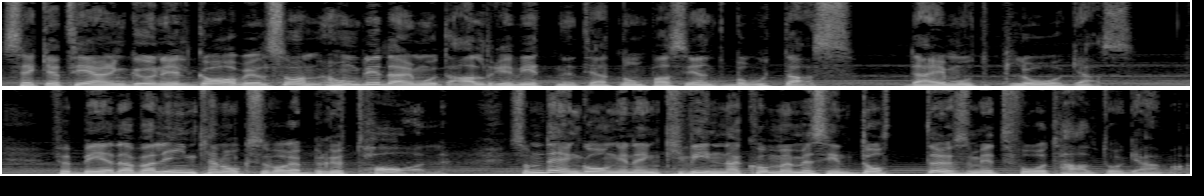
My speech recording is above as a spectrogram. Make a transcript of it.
Sekreteraren Gunhild Gabrielsson, hon blir däremot aldrig vittne till att någon patient botas. Däremot plågas. För Beda Wallin kan också vara brutal. Som den gången en kvinna kommer med sin dotter som är två och ett halvt år gammal.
